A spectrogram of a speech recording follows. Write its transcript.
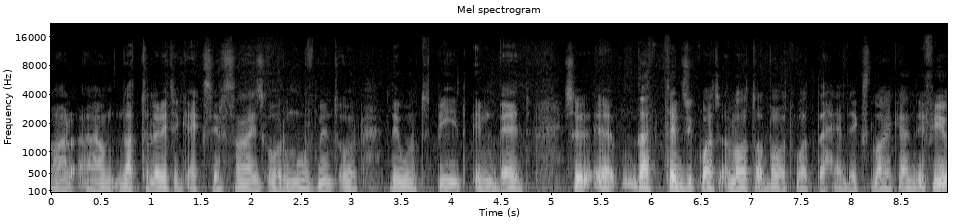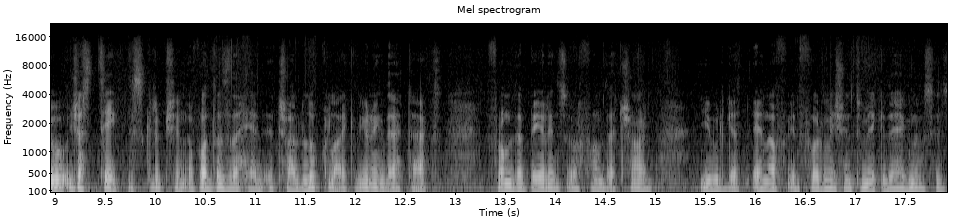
are um, not tolerating exercise or movement, or they want to be in bed. So uh, that tells you quite a lot about what the headache's like. And if you just take description of what does the head child look like during the attacks from the parents or from the child, you will get enough information to make a diagnosis.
